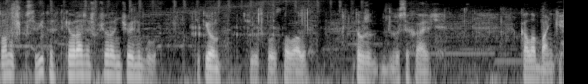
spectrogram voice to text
Сонечко світить, таке враження, що вчора нічого і не було. Тільки он ці поставали. То вже висихають. Калабаньки.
